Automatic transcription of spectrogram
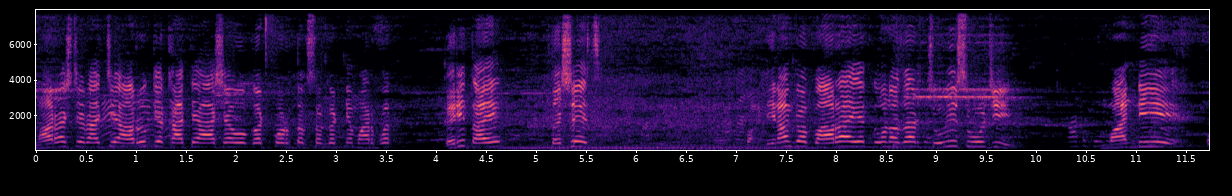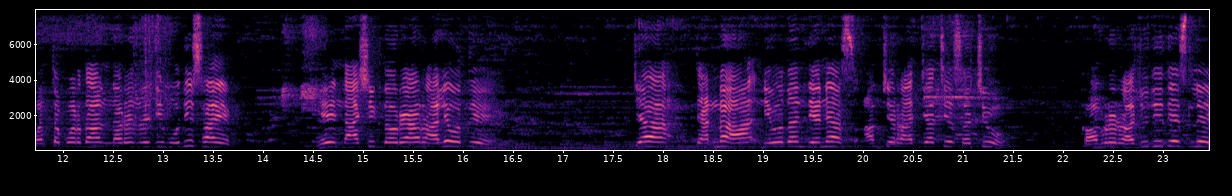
महाराष्ट्र राज्य आरोग्य खाते आशा व गटप्रवर्तक संघटनेमार्फत करीत आहे. तसेच दिनांक बारा एक दोन हजार चोवीस रोजी माननीय पंतप्रधान नरेंद्रजी मोदी साहेब हे नाशिक दौऱ्यावर आले होते. त्या त्यांना निवेदन देण्यास आमचे राज्याचे सचिव कॉम्रेड राजूजी देसले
